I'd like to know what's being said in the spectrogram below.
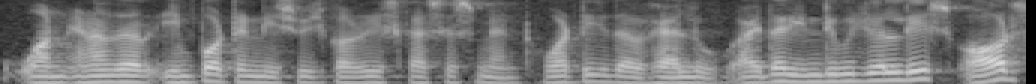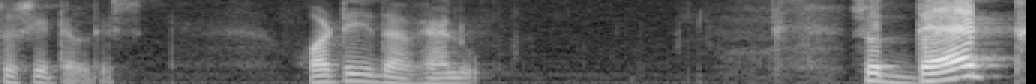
one another important issue is called risk assessment. What is the value either individual risk or societal risk? What is the value. So, that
